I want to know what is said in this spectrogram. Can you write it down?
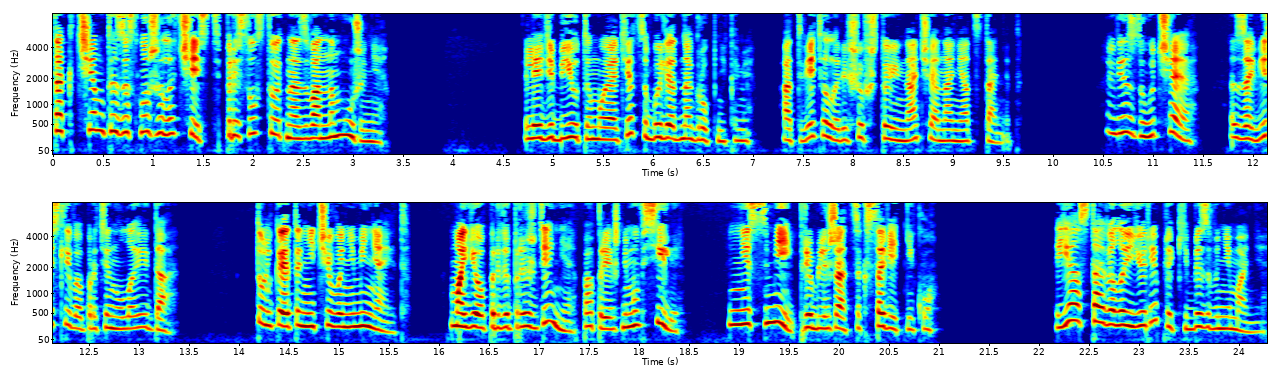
«Так чем ты заслужила честь присутствовать на званном ужине?» «Леди Бьют и мой отец были одногруппниками», — ответила, решив, что иначе она не отстанет. «Везучая», — завистливо протянула Эйда. «Только это ничего не меняет. Мое предупреждение по-прежнему в силе. Не смей приближаться к советнику». Я оставила ее реплики без внимания.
